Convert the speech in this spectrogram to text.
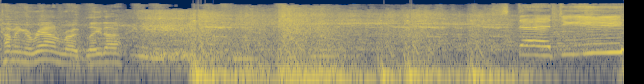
Coming around, Rogue Leader. Steady.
